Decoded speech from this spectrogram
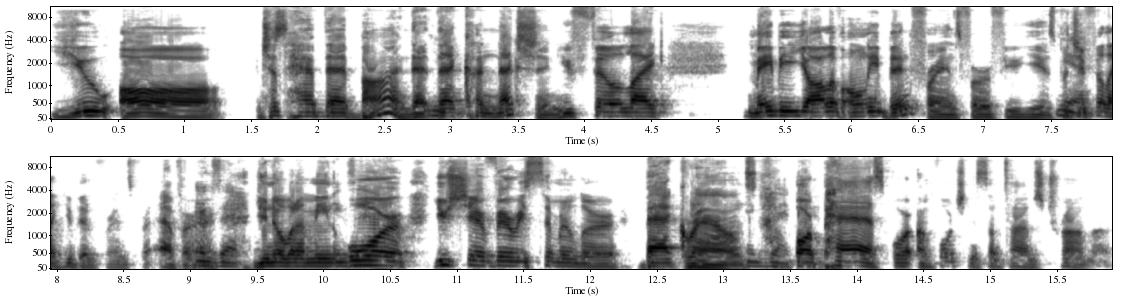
you all just have that bond, that that connection. You feel like maybe y'all have only been friends for a few years, but Yeah. you feel like you've been friends forever. Exactly. You know what I mean? Exactly. Or you share very similar backgrounds Exactly. or past or unfortunately sometimes trauma.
